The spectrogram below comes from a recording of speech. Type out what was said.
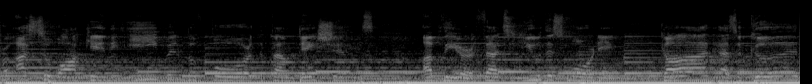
for us to walk in even before the foundations of the earth. That's you this morning. God has a good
